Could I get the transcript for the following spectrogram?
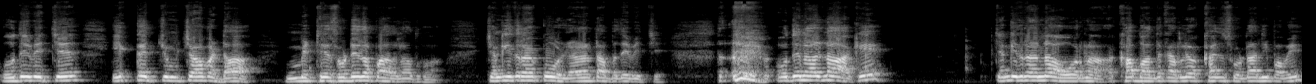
ਉਹਦੇ ਵਿੱਚ ਇੱਕ ਚਮਚਾ ਵੱਡਾ ਮਿੱਠੇ ਸੋਡੇ ਦਾ ਪਾ ਦੇਣਾ ਤੁਸੀਂ ਚੰਗੀ ਤਰ੍ਹਾਂ ਘੋਲ ਲੈਣਾ ਟੱਬ ਦੇ ਵਿੱਚ। ਉਹਦੇ ਨਾਲ ਨਹਾ ਕੇ ਚੰਗੀ ਤਰ੍ਹਾਂ ਨਹਾਓ ਔਰ ਨਾ, ਅੱਖਾਂ ਬੰਦ ਕਰ ਲਿਓ, ਅੱਖਾਂ 'ਚ ਸੋਡਾ ਨਹੀਂ ਪਵੇ।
